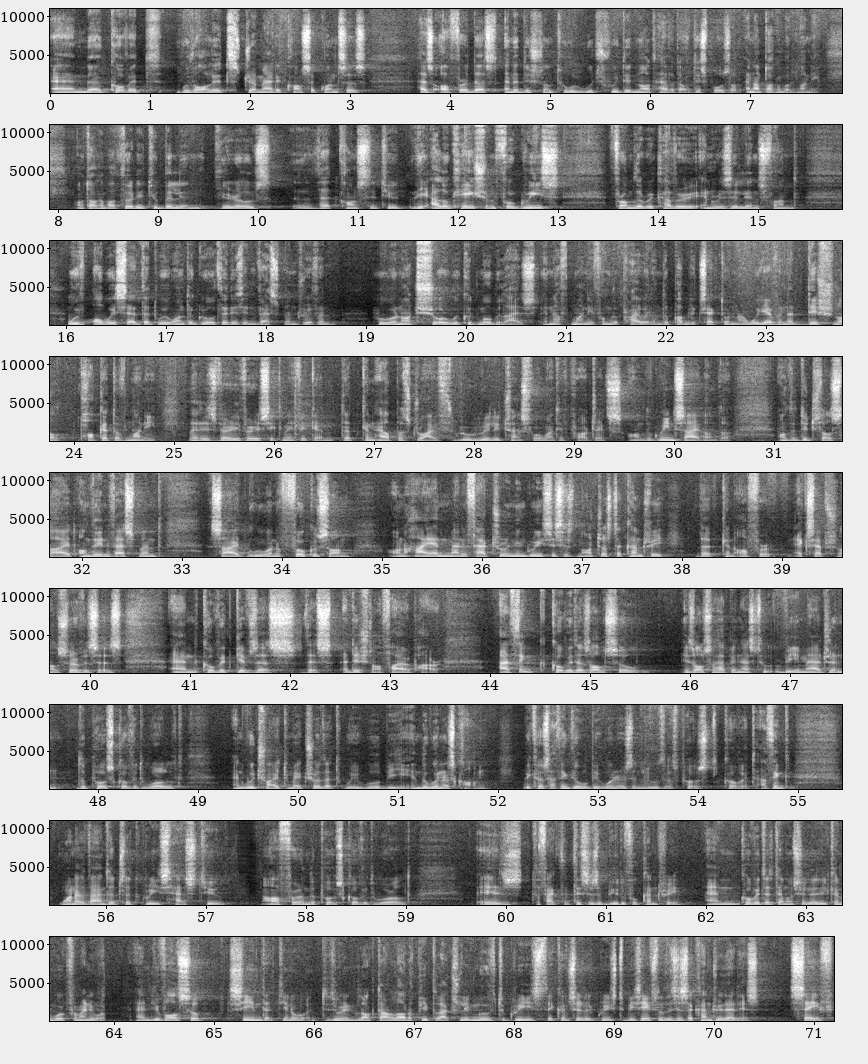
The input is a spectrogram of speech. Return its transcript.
And uh, COVID, with all its dramatic consequences, has offered us an additional tool which we did not have at our disposal. And I'm talking about money. I'm talking about 32 billion euros that constitute the allocation for Greece from the Recovery and Resilience Fund. We've always said that we want a growth that is investment driven. We were not sure we could mobilize enough money from the private and the public sector. Now we have an additional pocket of money that is very, very significant that can help us drive through really transformative projects on the green side, on the, on the digital side, on the investment side. We want to focus on on high end manufacturing in Greece. This is not just a country that can offer exceptional services and COVID gives us this additional firepower. I think COVID has also is also helping us to reimagine the post-COVID world, and we try to make sure that we will be in the winners' column because I think there will be winners and losers post-COVID. I think one advantage that Greece has to offer in the post-COVID world is the fact that this is a beautiful country, and COVID has demonstrated it can work from anywhere. And you've also seen that, you know, during lockdown, a lot of people actually moved to Greece. They considered Greece to be safe. So this is a country that is safe,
